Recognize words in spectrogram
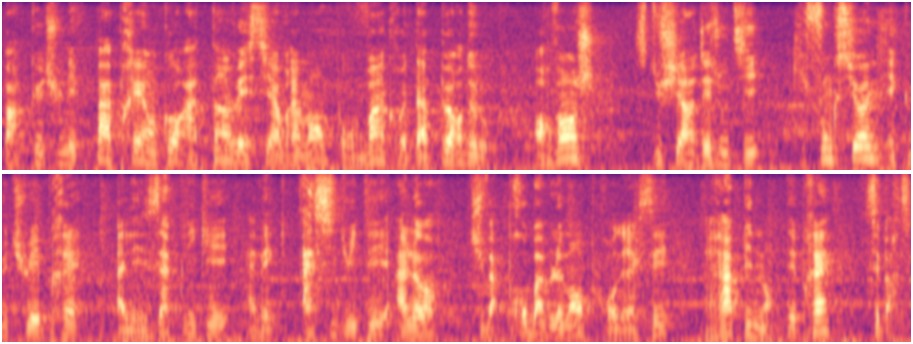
parce que tu n'es pas prêt encore à t'investir vraiment pour vaincre ta peur de l'eau. En revanche, si tu cherches des outils qui fonctionnent et que tu es prêt à les appliquer avec assiduité, alors tu vas probablement progresser rapidement. T'es prêt? C'est parti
